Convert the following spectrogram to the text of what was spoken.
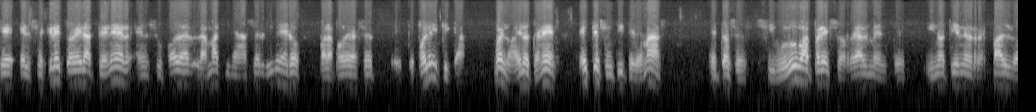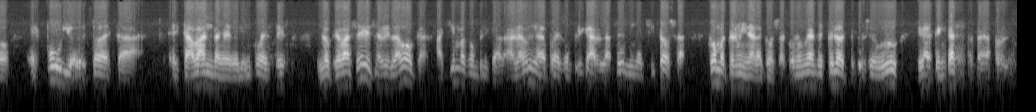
que el secreto era tener en su poder la máquina de hacer dinero para poder hacer este, política. Bueno, ahí lo tenés. Este es un títere más. Entonces, si Vudú va preso realmente y no tiene el respaldo espurio de toda esta, esta banda de delincuentes, lo que va a hacer es abrir la boca. ¿A quién va a complicar? A la única que puede complicar, la fémina exitosa. ¿Cómo termina la cosa? Con un gran despelote. Entonces, Vudú, quédate en casa para te problemas.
